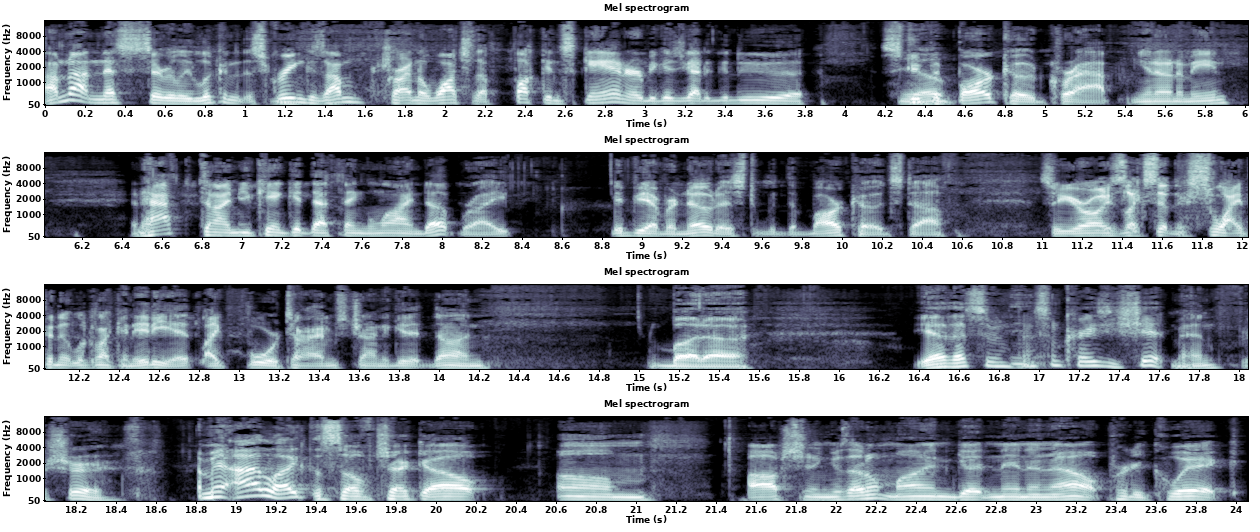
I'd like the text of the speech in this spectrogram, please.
I'm not necessarily looking at the screen because I'm trying to watch the fucking scanner because you got to do the stupid Yep. barcode crap. You know what I mean? And half the time you can't get that thing lined up right. If you ever noticed with the barcode stuff, so you're always like sitting there swiping it, looking like an idiot, like four times trying to get it done. But uh, yeah, that's some that's some crazy shit, man, for sure. I mean, I like the self checkout um option because I don't mind getting in and out pretty quick.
